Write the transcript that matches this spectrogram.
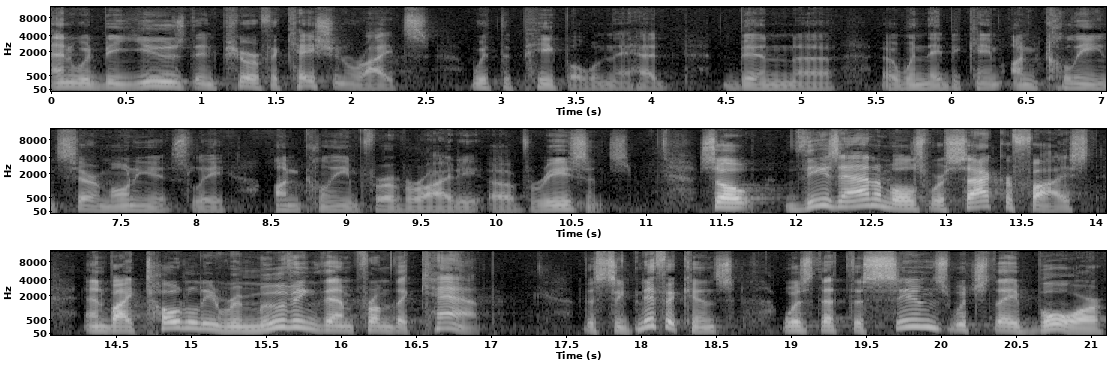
and would be used in purification rites with the people when they had been, uh, uh, when they became unclean, ceremoniously unclean for a variety of reasons. So these animals were sacrificed and by totally removing them from the camp, the significance was that the sins which they bore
